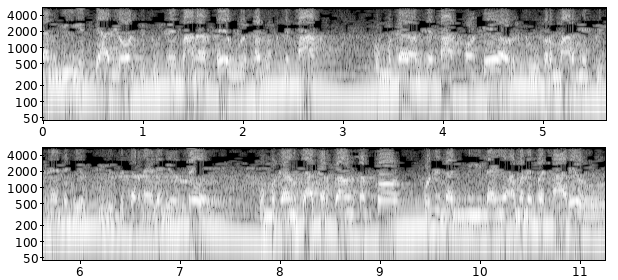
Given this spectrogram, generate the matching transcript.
नंदी इत्यादि और भी दूसरे बानर थे, वो सब उसके पास, कुंभकर्ण के पास पहुँचे और उसके ऊपर मारने पीटने लगे, उसकी युद्ध करने लगे उसे। कुंभकर्ण क्या करता हूँ सबको? पुण्य नंदी, नहीं हमने रहे हो।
